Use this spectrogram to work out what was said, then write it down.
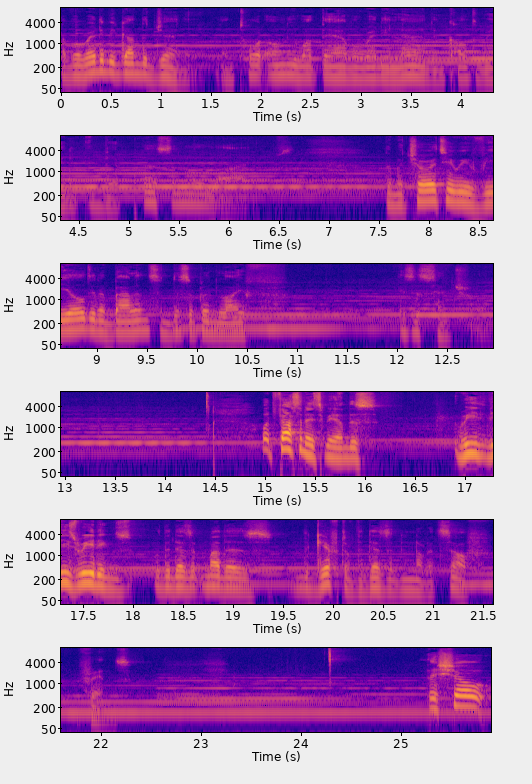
have already begun the journey. and taught only what they have already learned and cultivated in their personal lives. The maturity revealed in a balanced and disciplined life is essential. What fascinates me on this, read, these readings with the Desert Mothers, the gift of the desert in of itself, friends, they show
